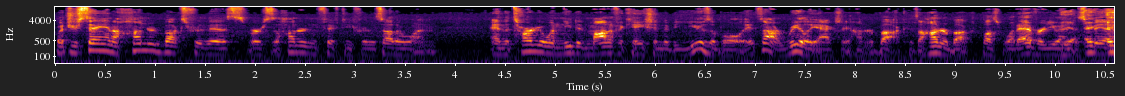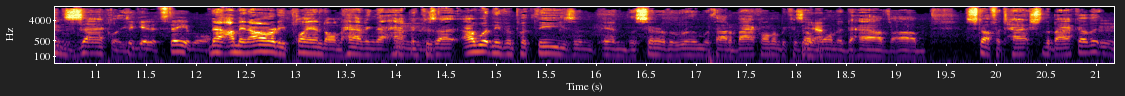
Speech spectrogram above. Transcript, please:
But you're saying hundred bucks for this versus hundred and fifty for this other one, and the Target one needed modification to be usable. It's not really actually hundred bucks. It's hundred bucks plus whatever you had Yeah, to spend exactly. to get it stable. Now, I mean, I already planned on having that happen because I, I wouldn't even put these in, in the center of the room without a back on them because I wanted to have um, stuff attached to the back of it. Hmm.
